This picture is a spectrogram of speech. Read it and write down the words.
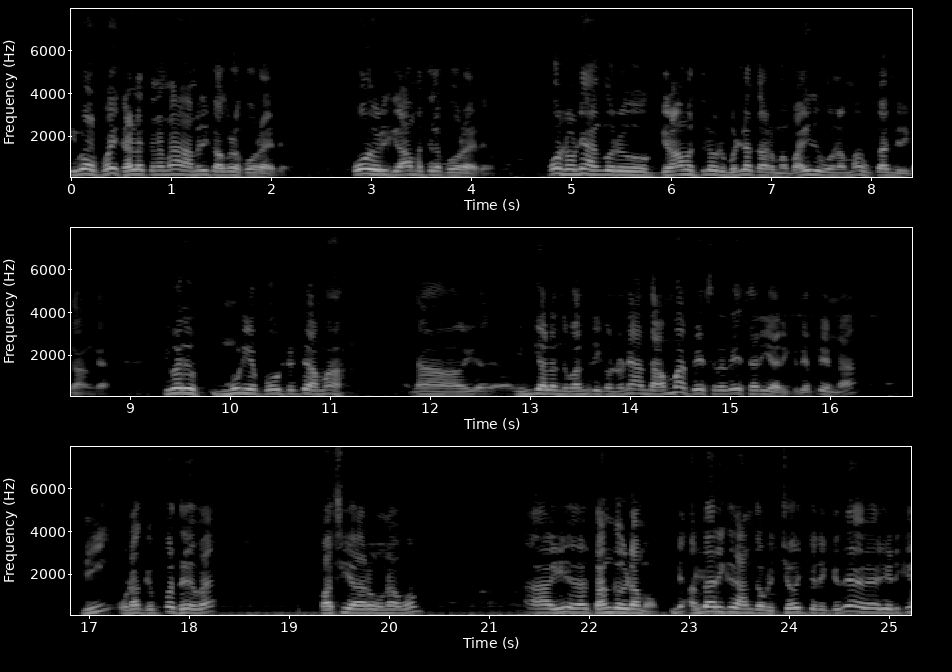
இவர் போய் கள்ளத்தனமாக அமெரிக்காவுக்குள்ளே போகிறாரு போய் ஒரு கிராமத்தில் போகிறாரு போனோடனே அங்கே ஒரு கிராமத்தில் ஒரு வெள்ளக்காரம்மா வயது போனம்மா உட்கார்ந்துருக்காங்க. இவர் மூடியை போட்டுட்டு அம்மா நான் இந்தியாவிலேருந்து வந்திருக்கணுன்னே அந்த அம்மா பேசுகிறதே சரியாக இருக்குது. எப்படின்னா நீ உனக்கு இப்போ தேவை பசியார உணவும் தங்க இடமும். அந்த இருக்குது அந்த ஒரு சர்ச் இருக்குது. இருக்கு.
